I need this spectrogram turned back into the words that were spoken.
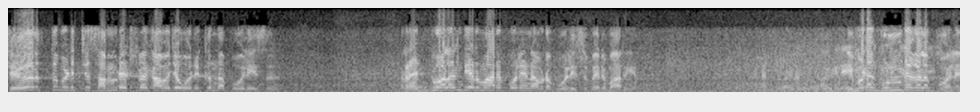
ചേർത്ത് പിടിച്ച് സംരക്ഷണ കവചം ഒരുക്കുന്ന പോലീസ് റെഡ് വളണ്ടിയർമാരെ പോലെയാണ് അവിടെ പോലീസ് പെരുമാറിയത്. ഇവിടെ ഗുണ്ടകളെ പോലെ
